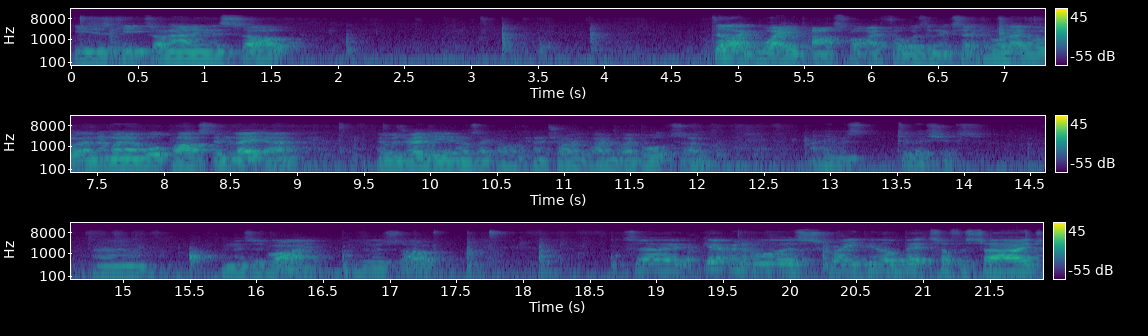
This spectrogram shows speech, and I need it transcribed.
He just keeps on adding this salt. To like way past what I thought was an acceptable level, and then when I walked past him later, it was ready, and I was like, "Oh, can I try?" I, I bought some, and it was delicious. Um, and this is why because of the salt. So get rid of all the scrapey little bits off the side.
